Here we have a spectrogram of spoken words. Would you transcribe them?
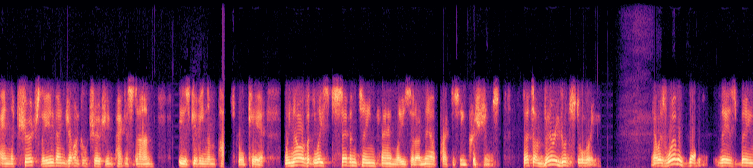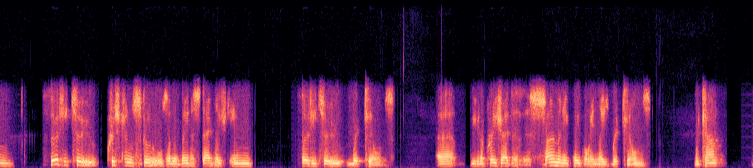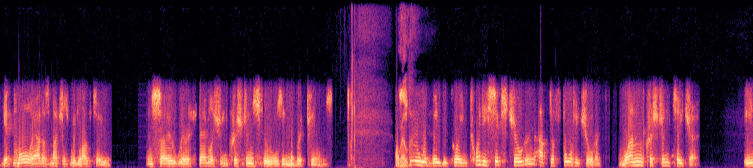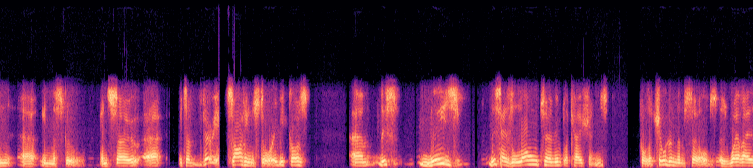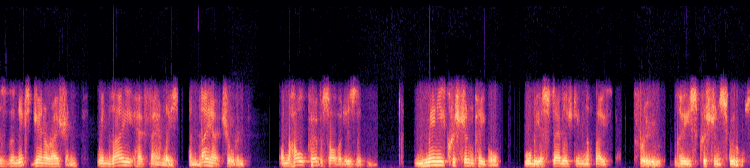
and the church, the evangelical church in Pakistan, is giving them pastoral care. We know of at least 17 families that are now practicing Christians. That's a very good story. Now, as well as that, there's been 32 Christian schools that have been established in 32 brick kilns. Uh, you can appreciate that there's so many people in these brick kilns. We can't get them all out as much as we'd love to. And so we're establishing Christian schools in the brick kilns. A well, school would be between 26 children up to 40 children, one Christian teacher in, uh, in the school. And so uh, it's a very exciting story because um, this, these, this has long term implications for the children themselves as well as the next generation when they have families and they have children. And the whole purpose of it is that many Christian people will be established in the faith through these Christian schools.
